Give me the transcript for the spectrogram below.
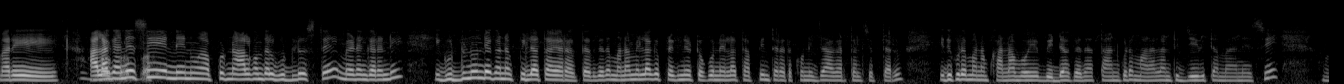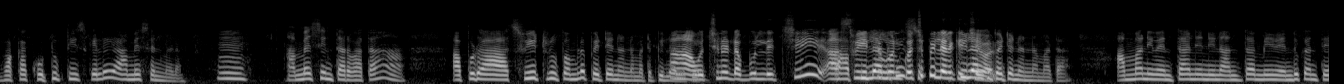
మరి అలాగనేసి నేను అప్పుడు నాలుగు వందల గుడ్లు వస్తే మేడం గారండి ఈ గుడ్డు నుండే కనుక పిల్ల తయారవుతుంది కదా మనం ఇలాగే ప్రెగ్నెంట్ ఒక నెల తప్పిన తర్వాత కొన్ని జాగ్రత్తలు చెప్తారు. ఇది కూడా మనం కన్నబోయే బిడ్డ కదా తాను కూడా మనలాంటి జీవితం అనేసి ఒక కొట్టుకు తీసుకెళ్ళి అమ్మేసాను మేడం. మ్మ్. అమ్మేసిన తర్వాత అప్పుడు ఆ స్వీట్ రూపంలో పెట్టాను అన్నమాట ఆ, పిల్లలకి. వచ్చిన డబ్బులు తెచ్చి ఆ ఆ స్వీట్ పిల్లలకి పెట్టాను అన్నమాట అమ్మ నువ్వెంత నేను అంతా మేము ఎందుకంటే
